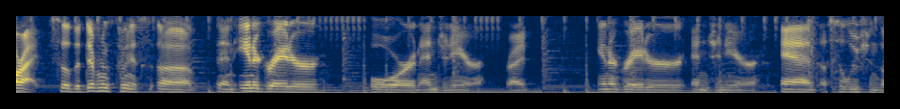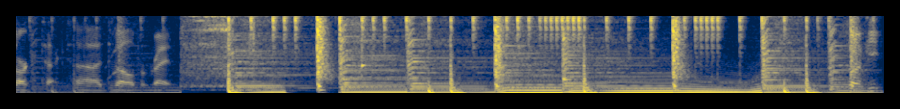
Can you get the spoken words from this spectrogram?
All right, so the difference between a, uh, an integrator or an engineer, right? Integrator, engineer, and a solutions architect, uh, developer, right? So if you,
